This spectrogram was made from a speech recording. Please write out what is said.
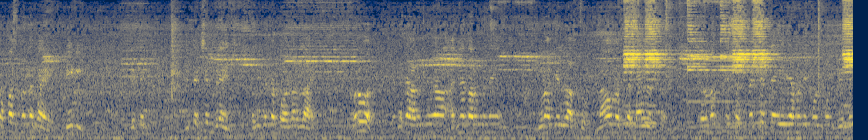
तपास पथक आहे बी डिटेक डिटेक्शन ब्रँच पलीकडच्या कॉर्नरला आहे. बरोबर? एखाद्या आरोग्याला अज्ञात आरोग्याने गुन्हा केलेला असतो. नाव नसतं काय नसतं तर मग ते सस्पेक्टेड त्या एरियामध्ये कोण कोण फिरले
